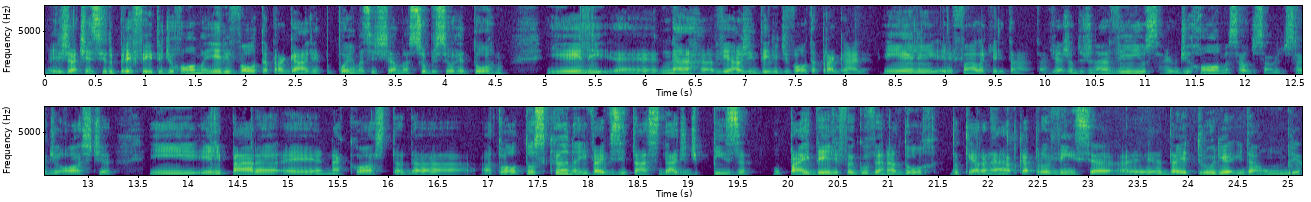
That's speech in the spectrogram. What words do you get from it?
ele já tinha sido prefeito de Roma e ele volta para Gália. O poema se chama Sobre o seu retorno e ele é, narra a viagem dele de volta para Gália. E ele, ele fala que ele está tá viajando de navio, saiu de Roma, saiu, do, saiu, de Ostia e ele para é, na costa da atual Toscana e vai visitar a cidade de Pisa. O pai dele foi governador do que era na época a província é, da Etrúria e da Úmbria.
